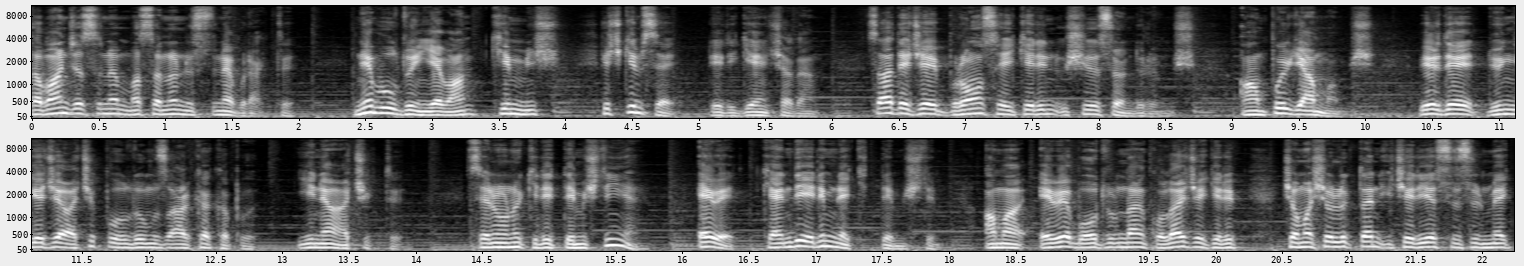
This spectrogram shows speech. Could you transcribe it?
tabancasını masanın üstüne bıraktı. Ne buldun Yevan? Kimmiş? Hiç kimse dedi genç adam. Sadece bronz heykelin ışığı söndürülmüş. Ampul yanmamış. Bir de dün gece açık bulduğumuz arka kapı. Yine açıktı. Sen onu kilitlemiştin ya. Evet, kendi elimle kilitlemiştim. Ama eve bodrumdan kolayca girip çamaşırlıktan içeriye süzülmek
